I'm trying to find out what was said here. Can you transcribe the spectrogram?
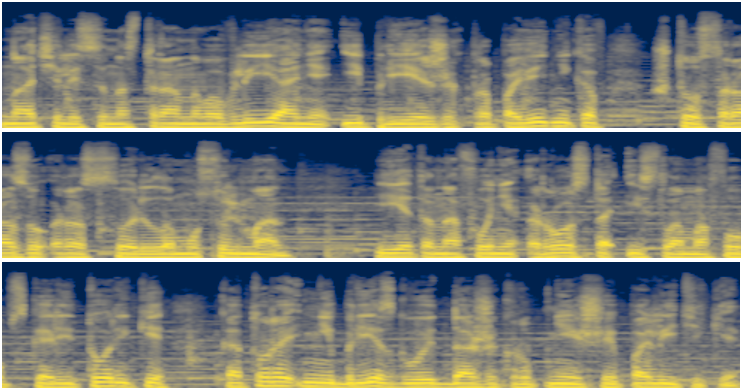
Начали с иностранного влияния и приезжих проповедников, что сразу рассорило мусульман. И это на фоне роста исламофобской риторики, которой не брезгуют даже крупнейшие политики.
